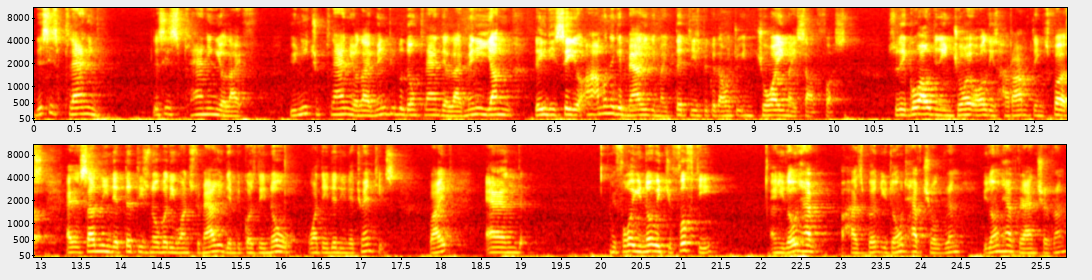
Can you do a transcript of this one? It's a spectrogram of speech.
this is planning. This is planning your life. You need to plan your life. Many people don't plan their life. Many young ladies say, oh, I'm going to get married in my 30s because I want to enjoy myself first. So they go out and enjoy all these haram things first, and then suddenly in their 30s, nobody wants to marry them because they know what they did in their 20s, right? And before you know it, you're 50, and you don't have a husband, you don't have children, you don't have grandchildren,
